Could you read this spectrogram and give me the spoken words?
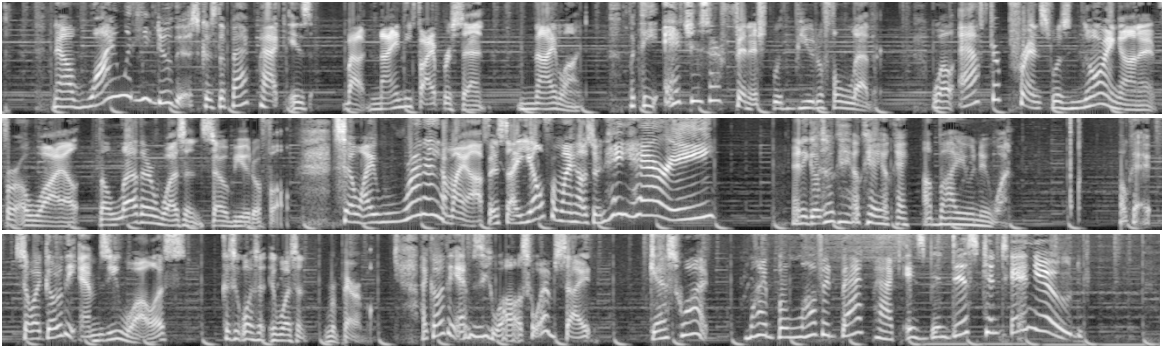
Now, why would he do this? Because the backpack is about 95% nylon, but the edges are finished with beautiful leather. Well, after Prince was gnawing on it for a while, the leather wasn't so beautiful. So I run out of my office. I yell for my husband, Hey, Harry. And he goes, Okay, okay, okay. I'll buy you a new one. Okay. So I go to the MZ Wallace because it wasn't, it wasn't repairable. I go to the MZ Wallace website. Guess what? My beloved backpack has been discontinued.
